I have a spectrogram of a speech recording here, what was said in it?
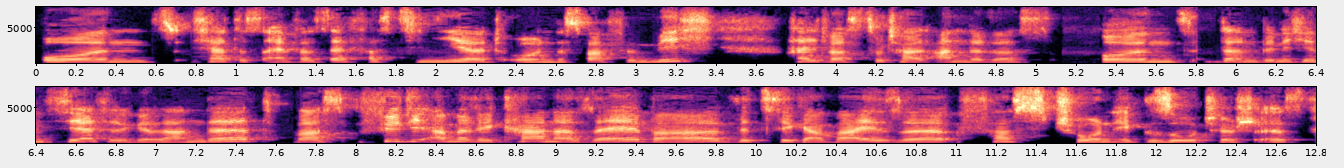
Und ich hatte es einfach sehr fasziniert und es war für mich halt was total anderes. Und dann bin ich in Seattle gelandet, was für die Amerikaner selber witzigerweise fast schon exotisch ist.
